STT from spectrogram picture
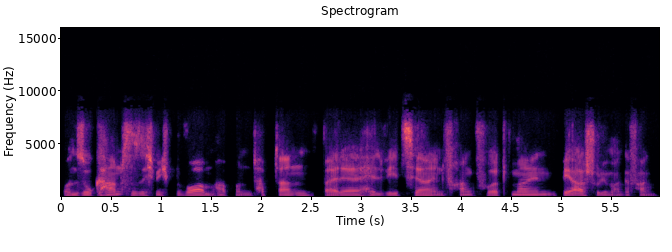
Und so kam es, dass ich mich beworben habe und habe dann bei der Helvetia in Frankfurt mein BA-Studium angefangen.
